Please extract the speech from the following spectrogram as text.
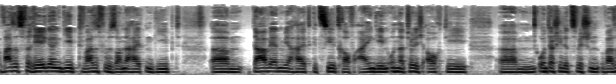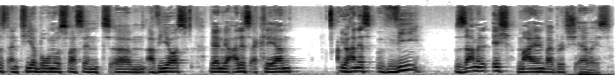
was es für Regeln gibt, was es für Besonderheiten gibt. Ähm, da werden wir halt gezielt drauf eingehen und natürlich auch die ähm, Unterschiede zwischen, was ist ein Tierbonus, was sind ähm, Avios, werden wir alles erklären. Johannes, wie sammle ich Meilen bei British Airways?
